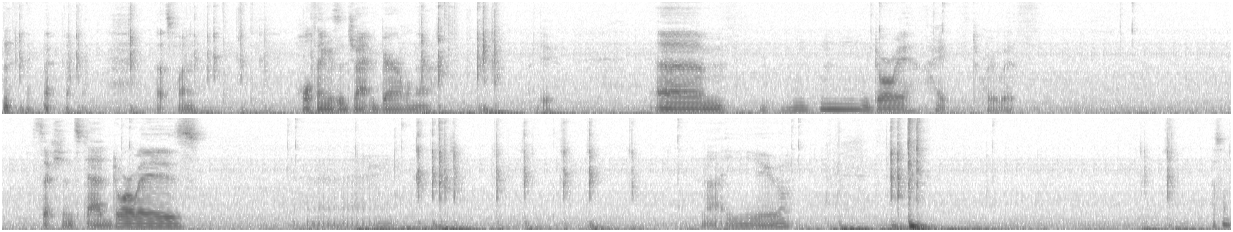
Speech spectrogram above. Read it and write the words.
That's funny. Whole thing is a giant barrel now. I do. Um, mhm, doorway height, doorway width. Sections to add doorways. Uh, not you. This one.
